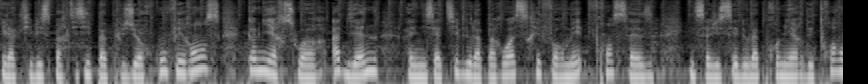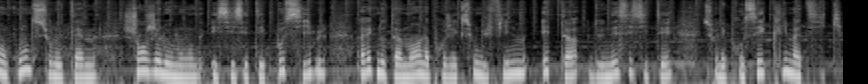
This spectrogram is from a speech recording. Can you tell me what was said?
Et l'activiste participe à plusieurs conférences, comme hier soir à Bienne, à l'initiative de la paroisse réformée Il s'agissait de la première des trois rencontres sur le thème Changer le monde et si c'était possible, avec notamment la projection du film État de nécessité sur les procès climatiques.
